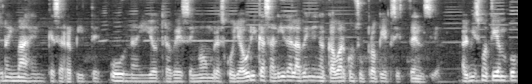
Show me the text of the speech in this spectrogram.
una imagen que se repite una y otra vez en hombres cuya única salida la ven en acabar con su propia existencia. Al mismo tiempo,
